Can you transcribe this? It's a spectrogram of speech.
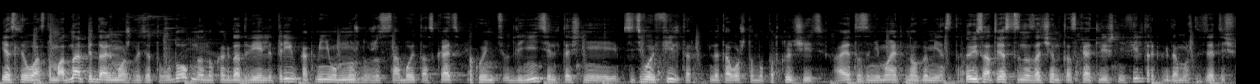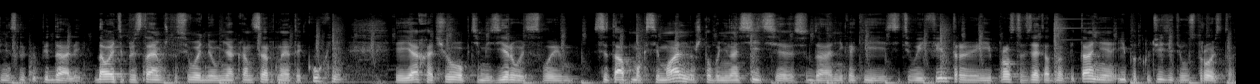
если у вас там одна педаль, может быть, это удобно, но когда 2 или 3, как минимум нужно уже с собой таскать какой-нибудь удлинитель, точнее сетевой фильтр для того, чтобы подключить, а это занимает много места. Ну и, соответственно, зачем таскать лишний фильтр, когда можно взять еще несколько педалей. Давайте представим, что сегодня у меня концерт на этой кухне, и я хочу оптимизировать свой сетап максимально, чтобы не носить э, сюда никакие сетевые фильтры и просто взять одно питание и подключить эти устройства.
